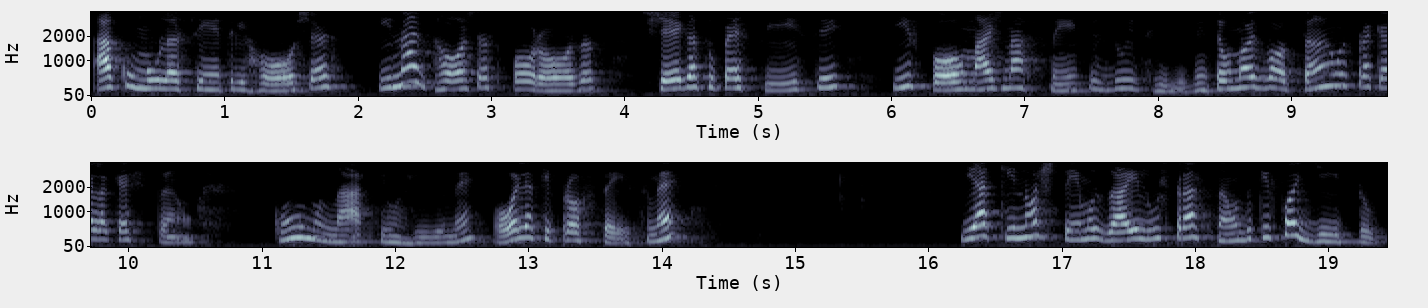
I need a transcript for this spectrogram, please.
acumula-se entre rochas e nas rochas porosas chega à superfície e forma as nascentes dos rios. Então, nós voltamos para aquela questão. Como nasce um rio, né? Olha que processo, né? E aqui nós temos a ilustração do que foi dito.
